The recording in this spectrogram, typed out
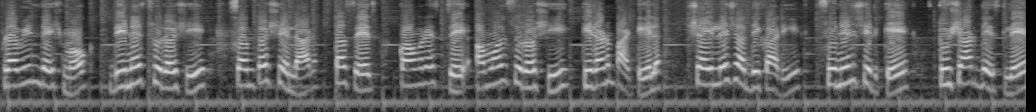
प्रवीण देशमुख दिनेश सुरोशी संतोष शेलार तसेच काँग्रेसचे अमोल सुरोशी किरण पाटील शैलेश अधिकारी सुनील शिर्के तुषार देसले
